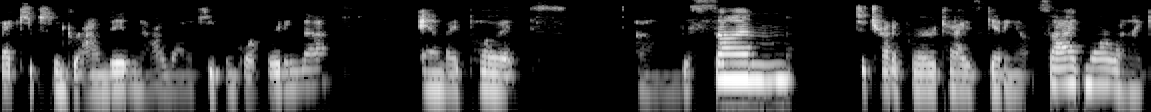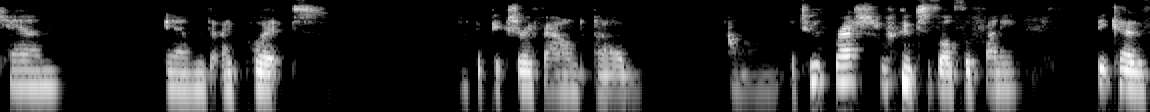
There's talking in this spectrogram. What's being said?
that keeps me grounded and how I want to keep incorporating that. And I put um, the sun, to try to prioritize getting outside more when I can. And I put like a picture I found of um, a toothbrush, which is also funny because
